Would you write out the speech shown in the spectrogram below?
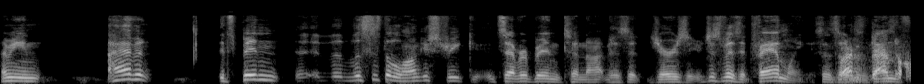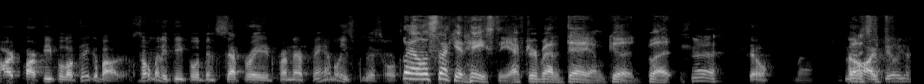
I mean, I haven't. It's been. uh, This is the longest streak it's ever been to not visit Jersey. Just visit family since I That's, moved down that's the hard part people don't think about. So many people have been separated from their families for this whole time. Well, let's not get hasty. After about a day, I'm good. But Eh, Still. Well, No, it's I the- feel you.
